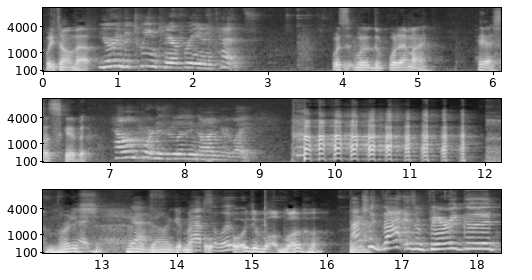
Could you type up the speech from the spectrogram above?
What are you talking about? You're in between carefree and intense. What's what, the- what am I? Yes, let's skip it. How important is religion God in your life? I'm ready Okay. to settle Yes, down and get married. absolutely. Oh, oh, oh, Actually, that is a very good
